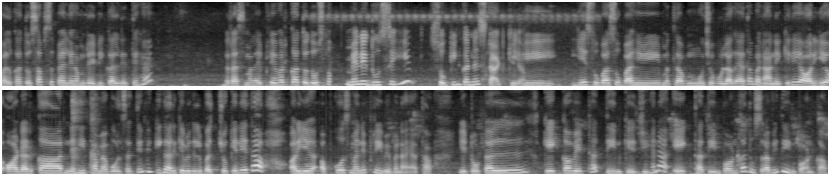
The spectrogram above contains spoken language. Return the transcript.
का। तो सबसे पहले हम रेडी कर लेते हैं। रसमलाई फ्लेवर का तो दोस्तों मैंने दूध से ही सोकिंग करने स्टार्ट किया। कि ये सुबह सुबह ही मतलब मुझे बोला गया था बनाने के लिए और ये ऑर्डर का नहीं था, मैं बोल सकती हूँ, क्योंकि घर के बच्चों के लिए था और ये ऑफकोर्स मैंने फ्री में बनाया था। ये टोटल केक का वेट था तीन के है ना? एक था तीन पाउंड का, दूसरा भी तीन पाउंड का।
